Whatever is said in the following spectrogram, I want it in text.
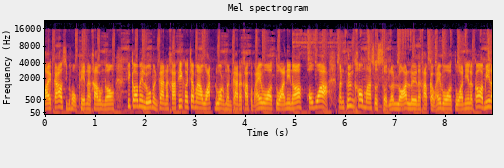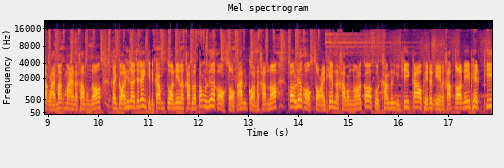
596 เพชรนะครับน้องพี่ก็ไม่รู้เหมือนกันนะครับพี่ก็จะมาวัดดวงเหมือนกันนะครับกับไอวอลตัวนี้เนาะเพราะว่ามันเพิ่งเข้ามาสดๆร้อนๆเลยนะครับกับไอวอลตัวนี้แล้วก็มีหลากหลายมากมายนะครับน้องแต่ก่อนที่เราจะเล่นกิจกรรมตัวนี้นะครับเราต้องเลือกออก 2 อันก่อนนะครับเนาะก็เลือกออก2ไอเทมนะครับน้องแล้วก็กดครั้งหนึ่งอยู่ที่9เพชรนั่นเองนะครับตอนนี้เพชรพี่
